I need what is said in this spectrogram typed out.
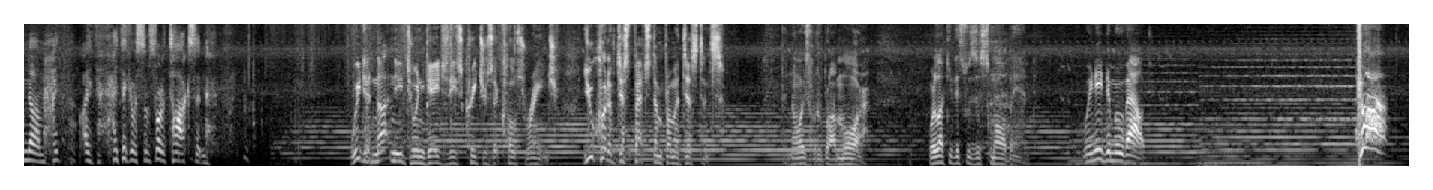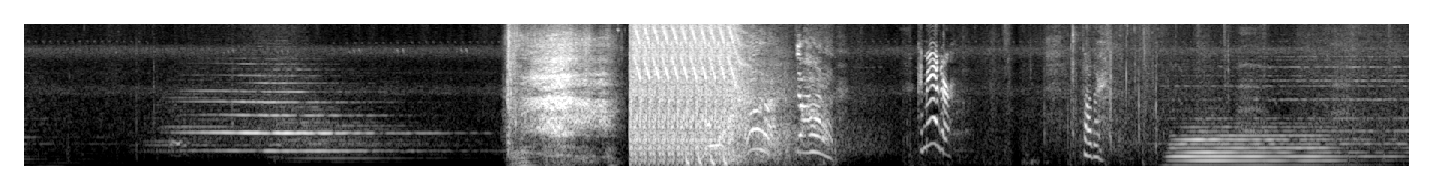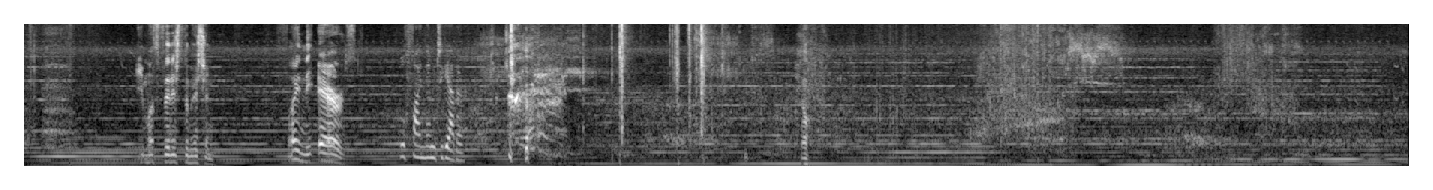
They're numb. I, I, I think it was some sort of toxin. We did not need to engage these creatures at close range. You could have dispatched them from a distance. The noise would have brought more. We're lucky this was a small band. We need to move out. Father. You must finish the mission. Find the heirs. We'll find them together. No.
